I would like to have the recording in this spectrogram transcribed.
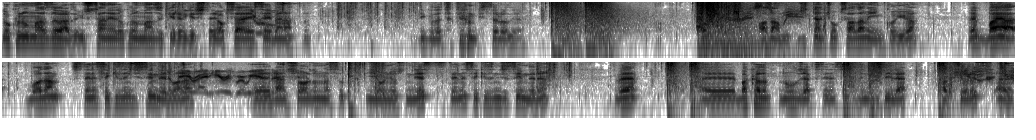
Dokunulmazlığı vardı. 3 saniye dokunulmazlık geliyor girişte. Yoksa HS'yi ben attım. Diggle'a tıklıyorum pistol oluyor. Adam cidden çok sağlam eğim koyuyor. Ve baya bu adam sitenin 8.siyim dedi bana. Ee, ben sordum nasıl iyi oynuyorsun diye. Sitenin 8.siyim dedi. Ve ee, bakalım ne olacak sitenin 8.siyle kapışıyoruz. Evet.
